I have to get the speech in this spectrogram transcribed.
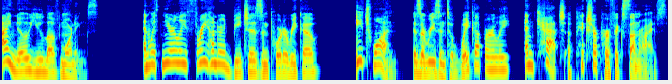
I know you love mornings. And with nearly 300 beaches in Puerto Rico, each one is a reason to wake up early and catch a picture perfect sunrise.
